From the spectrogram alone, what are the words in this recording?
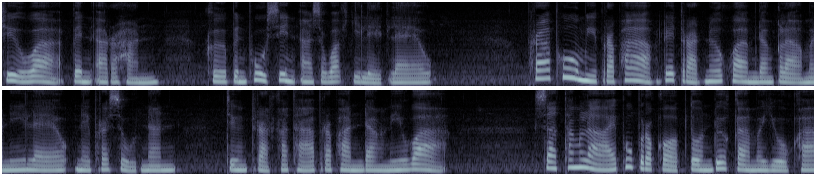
ชื่อว่าเป็นอรหันต์คือเป็นผู้สิ้นอาสวะกิเลสแล้ว พระผู้มีพระภาคได้ตรัสเนื้อความดังกล่าวมานี้แล้วในพระสูตรนั้น จึงตรัสคาถาประพันธ์ดังนี้ว่า สัตว์ทั้งหลายผู้ประกอบตนด้วยกามโยคะ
